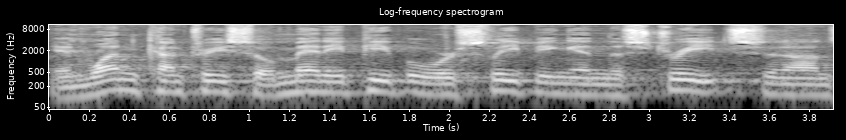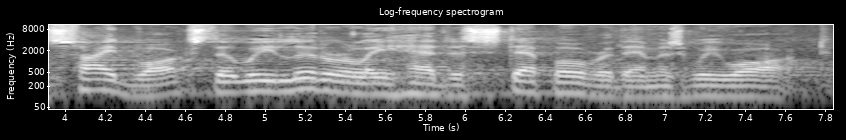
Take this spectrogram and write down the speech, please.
In one country, so many people were sleeping in the streets and on sidewalks that we literally had to step over them as we walked.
